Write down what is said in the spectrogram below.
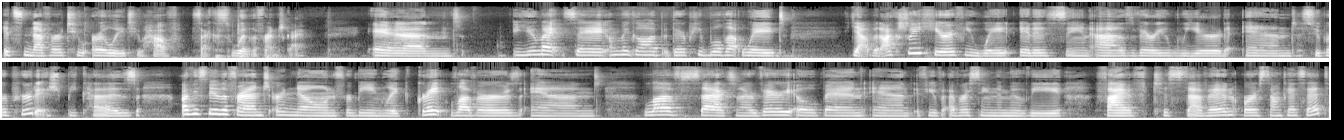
it's never too early to have sex with a french guy. And you might say, oh my god, but there are people that wait. Yeah, but actually, here, if you wait, it is seen as very weird and super prudish because obviously the French are known for being like great lovers and love sex and are very open. And if you've ever seen the movie Five to Seven or Cinq à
